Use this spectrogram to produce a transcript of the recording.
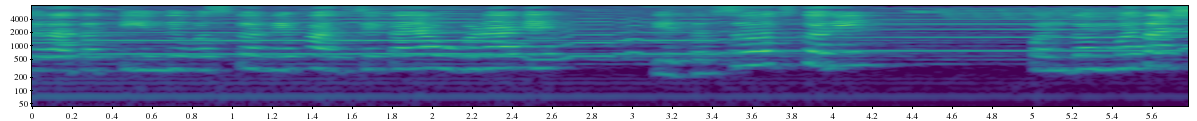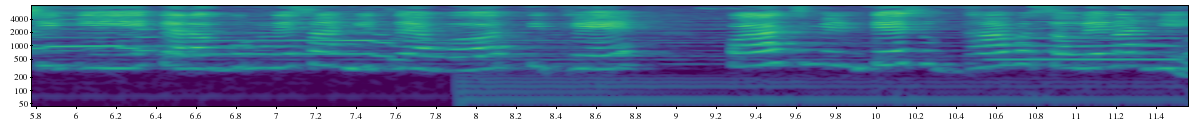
तर आता तीन दिवस करणे फारसे काय अवघड आहे? ते तर सहज करीन. पण गंमत अशी की त्याला गुरुने सांगितल्यावर तिथे पाच मिनिटे सुद्धा बसवले नाही.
